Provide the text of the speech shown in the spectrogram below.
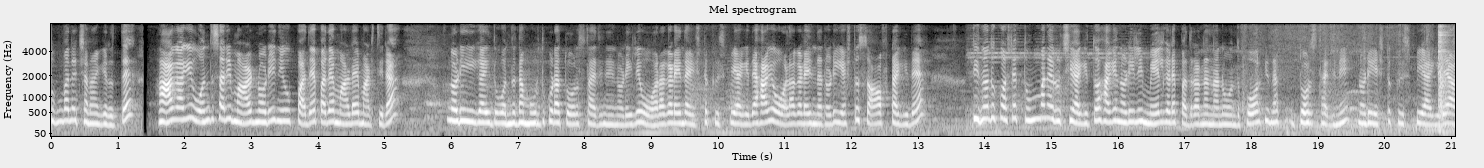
ತುಂಬಾ ಚೆನ್ನಾಗಿರುತ್ತೆ. ಹಾಗಾಗಿ ಒಂದು ಸಾರಿ ಮಾಡಿ ನೋಡಿ, ನೀವು ಪದೇ ಪದೇ ಮಾಡೇ ಮಾಡ್ತೀರಾ? ನೋಡಿ, ಈಗ ಇದು ಒಂದನ್ನು ಮುರಿದು ಕೂಡ ತೋರಿಸ್ತಾ ಇದ್ದೀನಿ ನೋಡಿ, ಇಲ್ಲಿ ಹೊರಗಡೆಯಿಂದ ಎಷ್ಟು ಕ್ರಿಸ್ಪಿಯಾಗಿದೆ ಹಾಗೆ ಒಳಗಡೆಯಿಂದ ನೋಡಿ ಎಷ್ಟು ಸಾಫ್ಟಾಗಿದೆ ತಿನ್ನೋದಕ್ಕೂ ಅಷ್ಟೇ ತುಂಬಾ ರುಚಿಯಾಗಿತ್ತು. ಹಾಗೆ ನೋಡಿ, ಇಲ್ಲಿ ಮೇಲ್ಗಡೆ ಪದರನ ನಾನು ಒಂದು ಫೋರ್ಕಿಂದ ತೋರಿಸ್ತಾ ಇದ್ದೀನಿ. ನೋಡಿ, ಎಷ್ಟು ಕ್ರಿಸ್ಪಿಯಾಗಿದೆ ಆ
